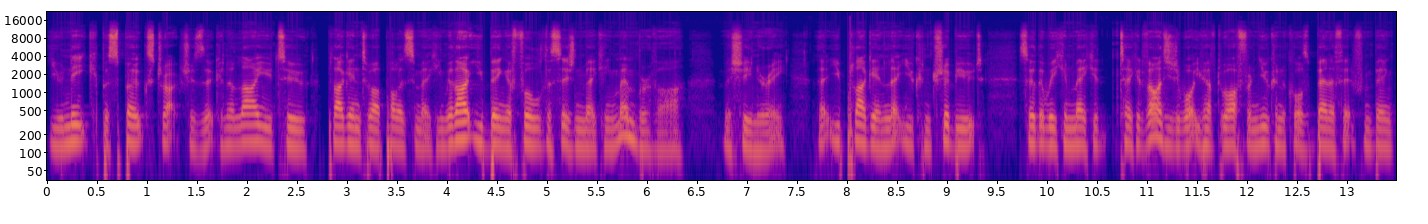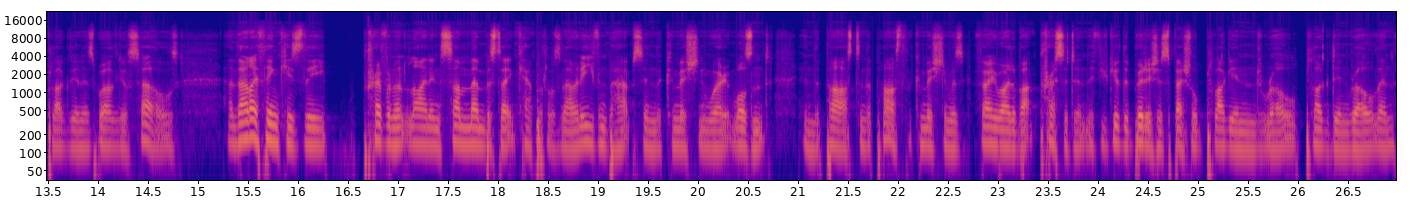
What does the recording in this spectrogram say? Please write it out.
unique, bespoke structures that can allow you to plug into our policymaking without you being a full decision making member of our machinery. Let you plug in, let you contribute so that we can make it take advantage of what you have to offer and you can of course benefit from being plugged in as well yourselves. And that I think is the prevalent line in some member state capitals now, and even perhaps in the Commission where it wasn't in the past. In the past, the Commission was very right about precedent. If you give the British a special plug-in role, plugged-in role, then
